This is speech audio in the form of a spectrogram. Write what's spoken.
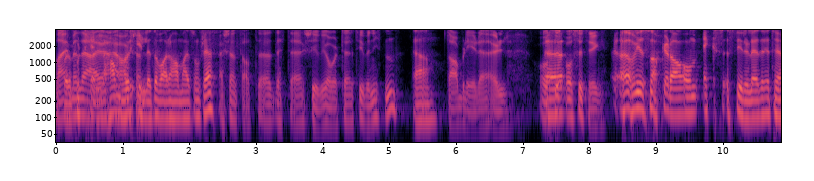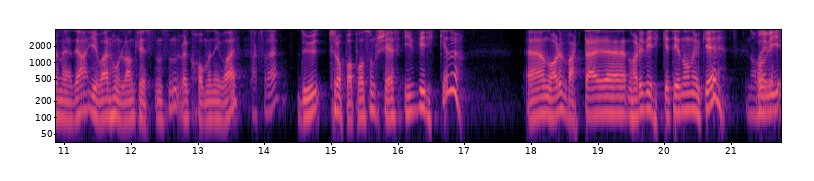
Nei, for å fortelle er- ham hvor skjønt. ille det var å ha meg som sjef. Jeg skjønte at uh, dette skyver vi over til 2019. Ja. Da blir det øl. Og, uh, og sutring. Uh, Vi snakker da om eks-styreleder i TV Media, Ivar Hornland Christensen. Velkommen, Ivar. Takk for det. Du troppa på som sjef i Virke, du. Eh, nå har du vært der Nå har du virket i noen uker. Vi,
